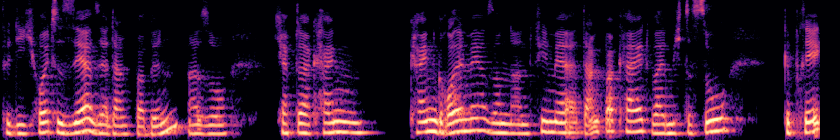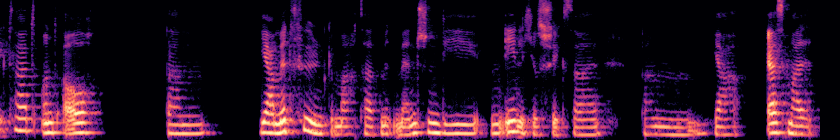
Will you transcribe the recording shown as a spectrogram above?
für die ich heute sehr, sehr dankbar bin. Also ich habe da keinen, keinen Groll mehr, sondern viel mehr Dankbarkeit, weil mich das so geprägt hat und auch ähm, ja, mitfühlend gemacht hat mit Menschen, die ein ähnliches Schicksal ähm, ja, erstmal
